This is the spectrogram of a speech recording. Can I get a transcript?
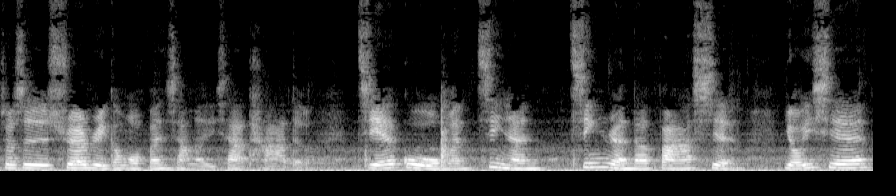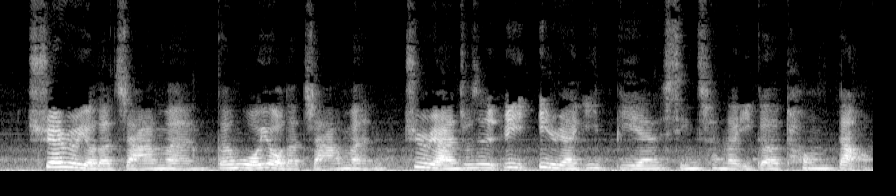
就是 Sherry 跟我分享了一下他的结果，我们竟然惊人的发现，有一些 Sherry 有的闸门跟我有的闸门，居然就是一一人一边形成了一个通道。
